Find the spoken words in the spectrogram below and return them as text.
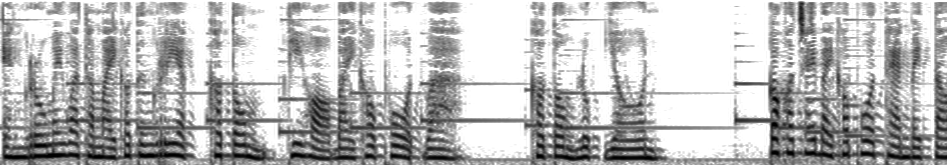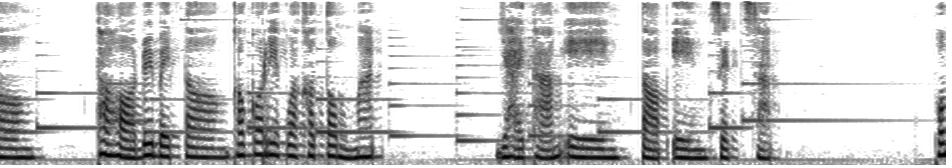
เอ็งรู้ไหมว่าทำไมเขาถึงเรียกข้าวต้มที่ห่อใบข้าวโพดว่าข้าวต้มลูกโยน ก็เขาใช้ใบข้าวโพดแทนใบตอง ถ้าห่อด้วยใบตองเขาก็เรียกว่าข้าวต้มมัด ยายถามเอง ตอบเองเสร็จสับ ผม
